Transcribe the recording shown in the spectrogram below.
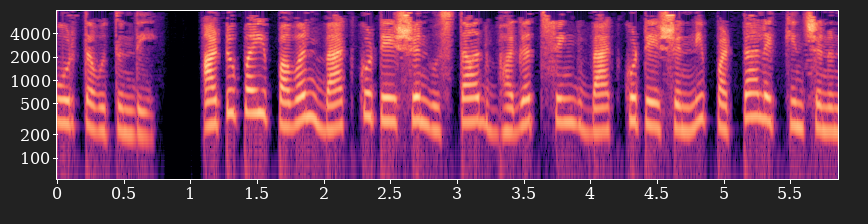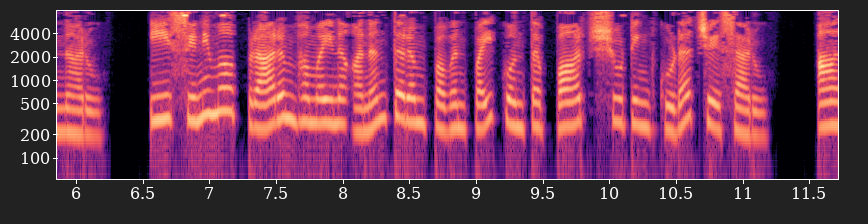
పూర్తవుతుంది. అటుపై పవన్ బ్యాక్కొటేషన్ ఉస్తాద్ భగత్ సింగ్ బ్యాక్కొటేషన్ని పట్టాలెక్కించనున్నారు. ఈ సినిమా ప్రారంభమైన అనంతరం పవన్ పై కొంత పార్ట్ షూటింగ్ కూడా చేశారు. ఆ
